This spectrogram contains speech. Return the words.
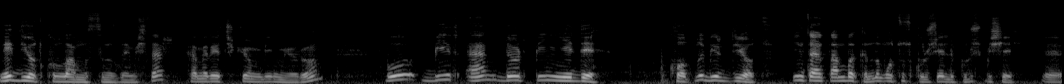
Ne diyot kullanmışsınız demişler. Kameraya çıkıyor mu bilmiyorum. Bu 1N4007 kodlu bir diyot. İnternetten bakındım 30 kuruş 50 kuruş bir şey e,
